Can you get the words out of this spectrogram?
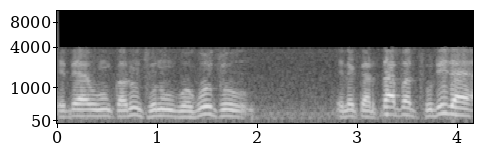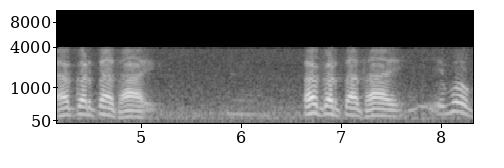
એટલે હું કરું છું હું ભોગવું છું. એટલે કરતા પદ છૂટી જાય, અકર્તા થાય. અકર્તા થાય, એ ભોગ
